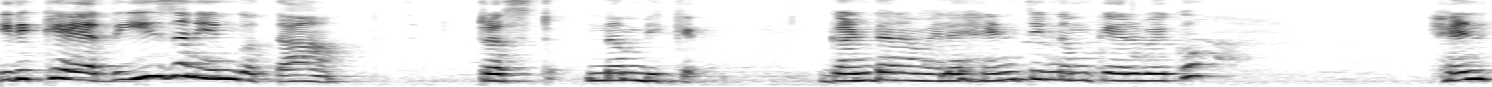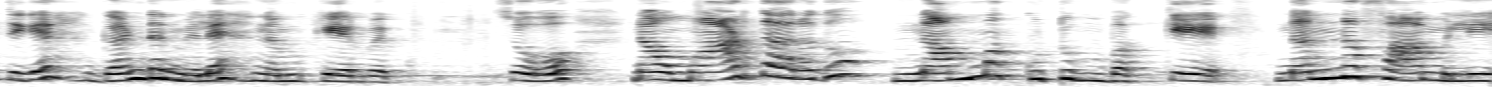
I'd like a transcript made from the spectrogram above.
ಇದಕ್ಕೆ ರೀಸನ್ ಏನು ಗೊತ್ತಾ? ಟ್ರಸ್ಟ್, ನಂಬಿಕೆ. ಗಂಡನ ಮೇಲೆ ಹೆಂಡ್ತಿಗೆ ನಂಬಿಕೆ ಇರಬೇಕು, ಹೆಂಡ್ತಿಗೆ ಗಂಡನ ಮೇಲೆ ನಂಬಿಕೆ ಇರಬೇಕು. ಸೊ ನಾವು ಮಾಡ್ತಾ ಇರೋದು ನಮ್ಮ ಕುಟುಂಬಕ್ಕೆ, ನನ್ನ ಫ್ಯಾಮಿಲಿ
